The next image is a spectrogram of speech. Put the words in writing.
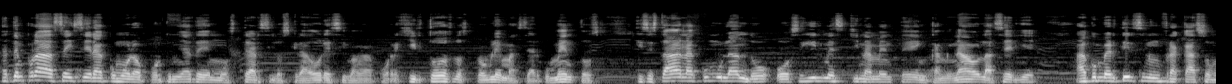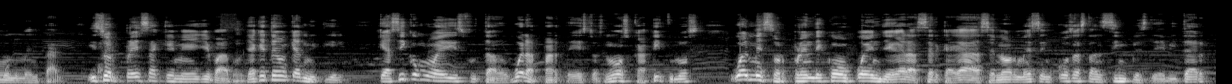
la temporada 6 era como la oportunidad de demostrar si los creadores iban a corregir todos los problemas de argumentos que se estaban acumulando o seguir mezquinamente encaminado la serie a convertirse en un fracaso monumental. Y sorpresa que me he llevado, ya que tengo que admitir que así como he disfrutado buena parte de estos nuevos capítulos, igual me sorprende cómo pueden llegar a ser cagadas enormes en cosas tan simples de evitar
